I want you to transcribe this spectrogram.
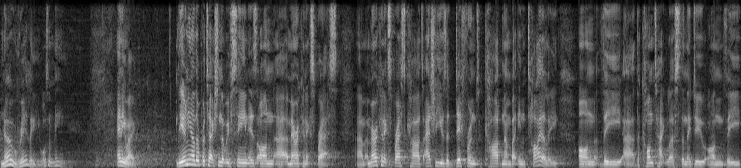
No, really, it wasn't me. Anyway, the only other protection that we've seen is on uh, American Express. Um, American Express cards actually use a different card number entirely on the, uh, the contactless than they do on the,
